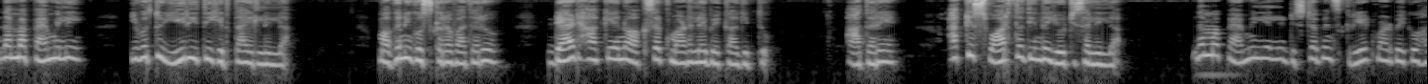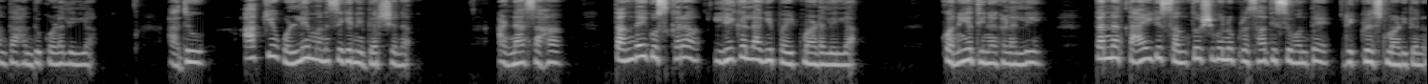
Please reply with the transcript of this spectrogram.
ನಮ್ಮ ಫ್ಯಾಮಿಲಿ ಇವತ್ತು ಈ ರೀತಿ ಇರ್ತಾ ಇರಲಿಲ್ಲ. ಮಗನಿಗೋಸ್ಕರವಾದರೂ ಡ್ಯಾಡ್ ಆಕೆಯನ್ನು ಅಕ್ಸೆಪ್ಟ್ ಮಾಡಲೇಬೇಕಾಗಿತ್ತು. ಆದರೆ ಆಕೆ ಸ್ವಾರ್ಥದಿಂದ ಯೋಚಿಸಲಿಲ್ಲ. ನಮ್ಮ ಫ್ಯಾಮಿಲಿಯಲ್ಲಿ ಡಿಸ್ಟರ್ಬೆನ್ಸ್ ಕ್ರಿಯೇಟ್ ಮಾಡಬೇಕು ಅಂತ ಅಂದುಕೊಳ್ಳಲಿಲ್ಲ. ಅದು ಆಕೆಯ ಒಳ್ಳೆ ಮನಸ್ಸಿಗೆ ನಿದರ್ಶನ. ಅಣ್ಣ ಸಹ ತಂದೆಗೋಸ್ಕರ ಲೀಗಲ್ ಆಗಿ ಫೈಟ್ ಮಾಡಲಿಲ್ಲ. ಕೊನೆಯ ದಿನಗಳಲ್ಲಿ ತನ್ನ ತಾಯಿಗೆ ಸಂತೋಷವನ್ನು ಪ್ರಸಾದಿಸುವಂತೆ ರಿಕ್ವೆಸ್ಟ್ ಮಾಡಿದನು.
